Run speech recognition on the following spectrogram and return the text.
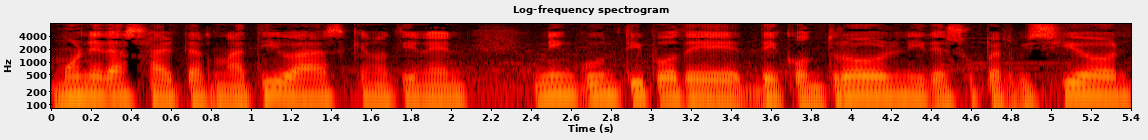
monedas alternativas que no tienen ningún tipo de, control, ni de supervisión,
